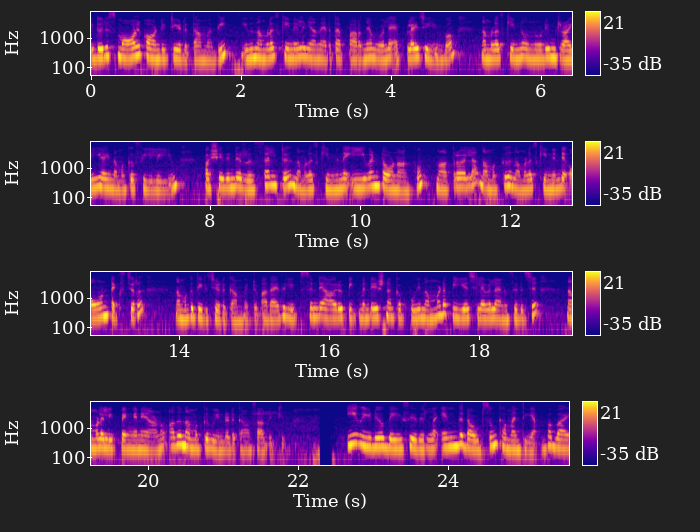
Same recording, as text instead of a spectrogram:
ഇതൊരു സ്മോൾ ക്വാണ്ടിറ്റി എടുത്താൽ മതി. ഇത് നമ്മളെ സ്കിന്നിൽ ഞാൻ നേരത്തെ പറഞ്ഞ പോലെ അപ്ലൈ ചെയ്യുമ്പം നമ്മളെ സ്കിന്ന് ഒന്നുകൂടിയും ഡ്രൈ ആയി നമുക്ക് ഫീൽ ചെയ്യും. പക്ഷേ ഇതിന്റെ റിസൾട്ട് നമ്മളെ സ്കിന്നിനെ ഈവൻ ടോൺ ആക്കും. മാത്രമല്ല നമുക്ക് നമ്മളെ സ്കിന്നിന്റെ ഓൺ ടെക്സ്ചർ നമുക്ക് തിരിച്ചെടുക്കാൻ പറ്റും. അതായത് ലിപ്സിന്റെ ആ ഒരു പിഗ്മെന്റേഷനൊക്കെ പോയി നമ്മുടെ പി എച്ച് ലെവൽ അനുസരിച്ച് നമ്മളെ ലിപ്പ് എങ്ങനെയാണോ അത് നമുക്ക് വീണ്ടെടുക്കാൻ സാധിക്കും. ഈ വീഡിയോ ബേസ് ചെയ്തിട്ടുള്ള എന്ത് ഡൗട്ട്സും കമന്റ് ചെയ്യാം. ബൈ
